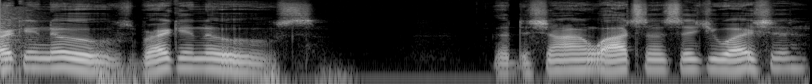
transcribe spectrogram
Breaking news, breaking news. The Deshaun Watson situation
